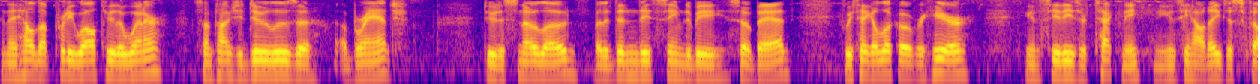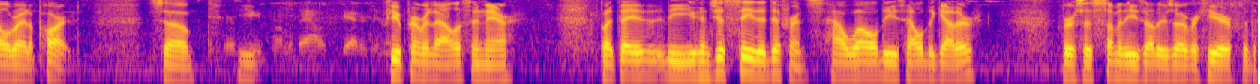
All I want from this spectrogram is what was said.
And they held up pretty well through the winter. Sometimes you do lose a, a branch due to snow load, but it didn't seem to be so bad. If we take a look over here, you can see these are Techny, and you can see how they just fell right apart. So, you, few Pyramidalis in there, but they, the, you can just see the difference, how well these held together versus some of these others over here for the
